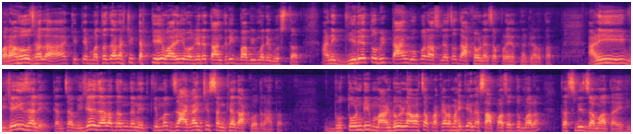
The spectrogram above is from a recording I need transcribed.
पराभव झाला की ते मतदानाची टक्केवारी वगैरे तांत्रिक बाबीमध्ये घुसतात आणि गिरे तो भी टांग उपर असल्याचं दाखवण्याचा प्रयत्न करतात. आणि विजयी झाले त्यांचा विजय झाला दणदणीत की मग जागांची संख्या दाखवत राहतात. दुतोंडी मांडूळ नावाचा प्रकार माहिती आहे ना सापाचा तुम्हाला? तसली जमात आहे ही.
